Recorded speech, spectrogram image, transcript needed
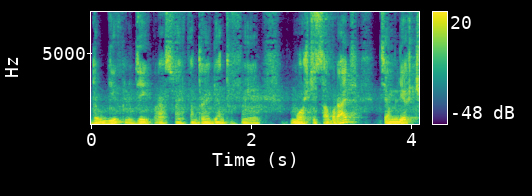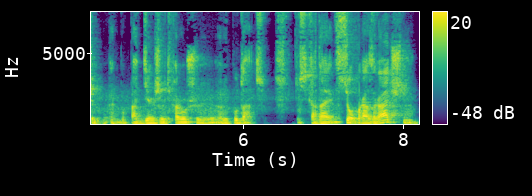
других людей, про своих контрагентов вы можете собрать, тем легче как бы, поддерживать хорошую репутацию. То есть, когда все прозрачно,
